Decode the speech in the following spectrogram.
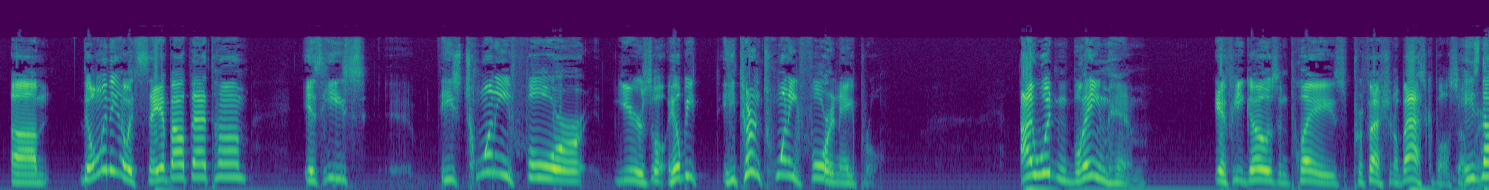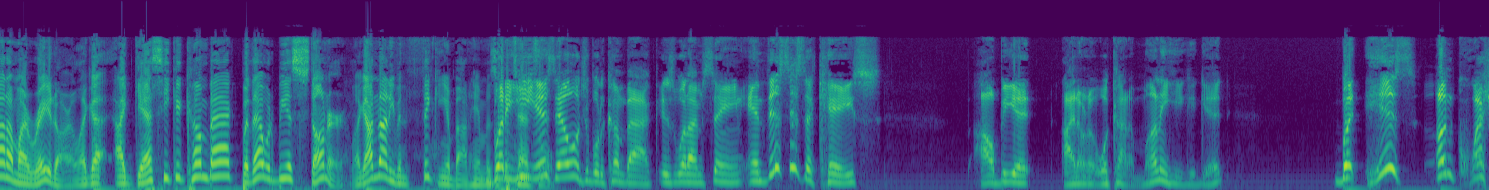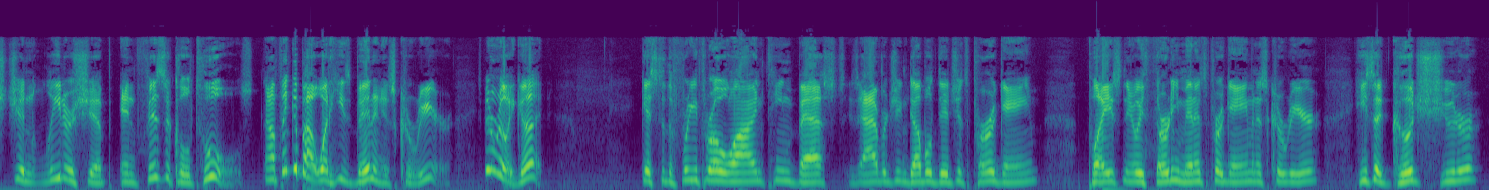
Um, the only thing I would say about that, Tom, is he's he's 24 years old. He'll be he turned 24 in April. I wouldn't blame him if he goes and plays professional basketball somewhere. He's not on my radar. Like I, I guess he could come back, but that would be a stunner. Like I'm not even thinking about him as. A But he is eligible to come back, is what I'm saying. And this is a case, albeit I don't know what kind of money he could get, but his unquestioned leadership and physical tools. Now think about what he's been in his career. He's been really good. Gets to the free throw line, team best. He's averaging double digits per game. Plays nearly 30 minutes per game in his career. He's a good shooter.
